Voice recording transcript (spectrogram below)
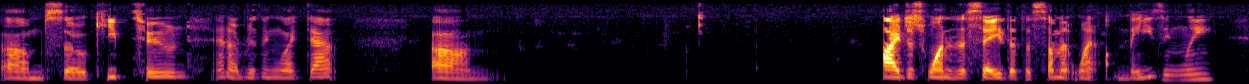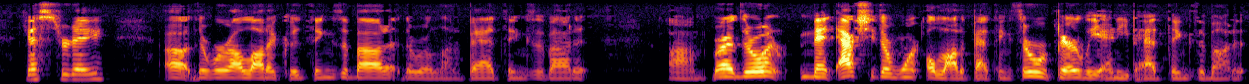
Um, so keep tuned and everything like that. Um, I just wanted to say that the summit went amazingly yesterday. Uh, there were a lot of good things about it. There were a lot of bad things about it. Um, right, there weren't actually there weren't a lot of bad things. There were barely any bad things about it.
